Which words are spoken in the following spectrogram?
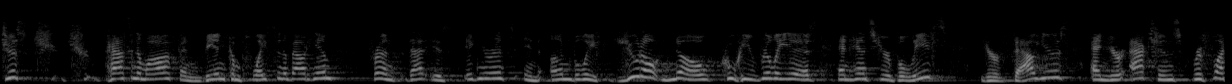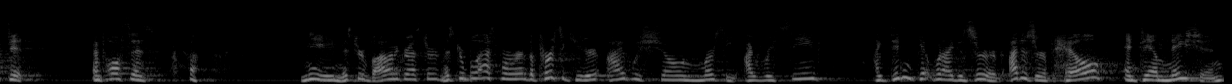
just tr- tr- passing him off and being complacent about him, friends, that is ignorance in unbelief. You don't know who he really is, and hence your beliefs, your values, and your actions reflect it. And Paul says, me, Mr. Violent Aggressor, Mr. Blasphemer, the persecutor, I was shown mercy. I received, I didn't get what I deserved. I deserved hell and damnation,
